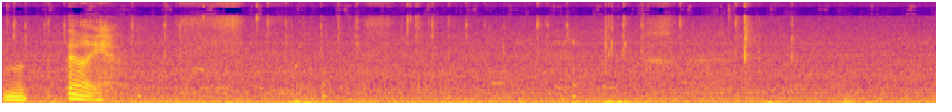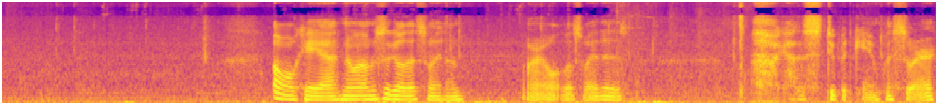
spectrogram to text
Oh, yeah. Oh, okay, yeah. No, I'm just gonna go this way then. Alright, well, this way it is. I got this stupid game, I swear.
